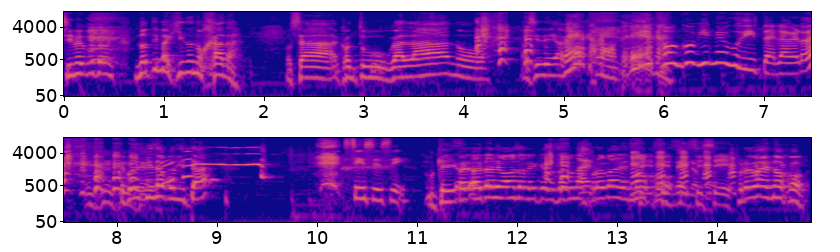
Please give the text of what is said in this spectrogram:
Sí me gusta. No te imagino enojada. O sea, con tu galán o así de, a ver, cabrón, te Me pongo bien agudita, la verdad. ¿Te pones bien agudita? Sí, sí, sí. Ok, ahorita le vamos a ver que nos haga una prueba de enojo. sí, sí. Prueba de enojo.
